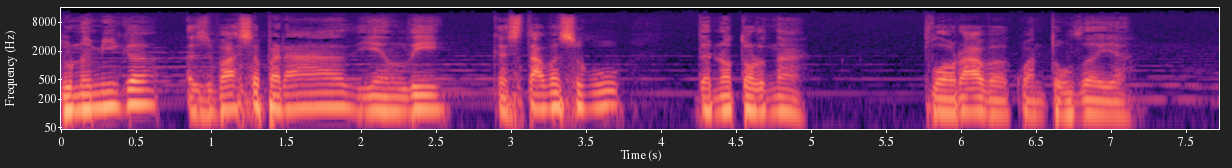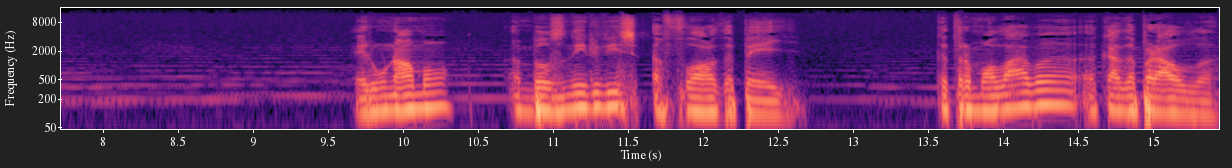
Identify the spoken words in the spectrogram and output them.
D'una amiga es va separar dient-li que estava segur de no tornar. Plorava quan ho deia. Era un home amb els nervis a flor de pell, que tremolava a cada paraula.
